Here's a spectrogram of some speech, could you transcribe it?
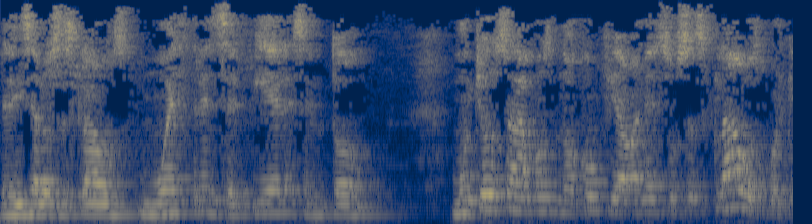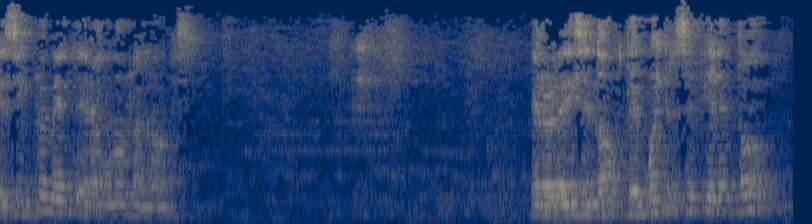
Le dice a los esclavos, muéstrense fieles en todo. Muchos amos no confiaban en sus esclavos porque simplemente eran unos ladrones. Pero le dice, no, usted muéstrese fiel en todo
